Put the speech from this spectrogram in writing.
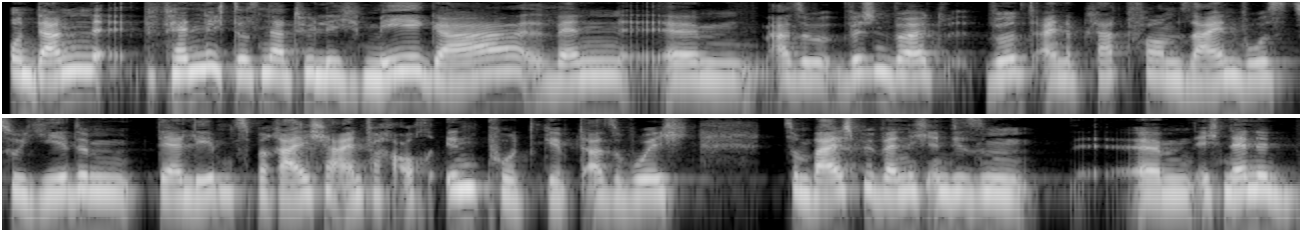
und dann fände ich das natürlich mega, wenn, ähm, also Vision World wird eine Plattform sein, wo es zu jedem der Lebensbereiche einfach auch Input gibt. Also wo ich zum Beispiel, wenn ich in diesem, ähm, ich nenne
